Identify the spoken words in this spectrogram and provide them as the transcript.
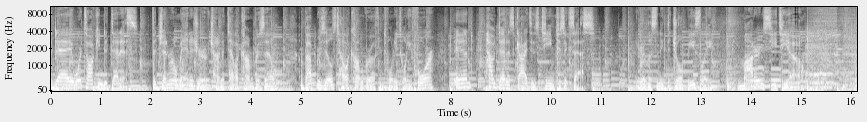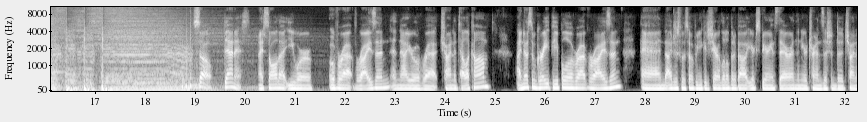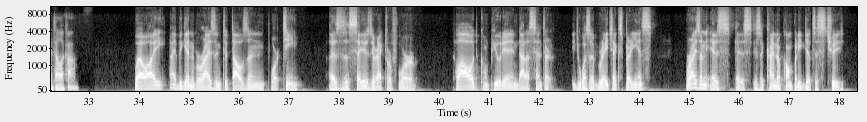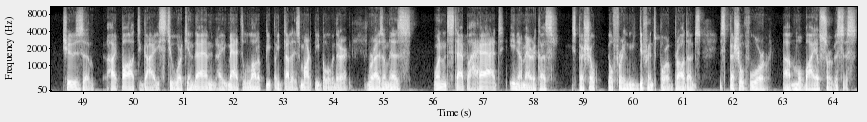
Today, we're talking to Denis, the general manager of China Telecom Brazil, about Brazil's telecom growth in 2024 and how Denis guides his team to success. You're listening to Joel Beasley, Modern CTO. So, Denis, I saw that you were over at Verizon and now you're over at China Telecom. I know some great people over at Verizon, and I just was hoping you could share a little bit about your experience there and then your transition to China Telecom. Well, I, I began Verizon in 2014 as a sales director for cloud computing and data center. It was a great experience. Verizon is is is a kind of company that is to choose uh, high pot guys to work in them. I met a lot of people, intelligent, smart people over there. Verizon has one step ahead in America's special offering different products, special for uh, mobile services.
